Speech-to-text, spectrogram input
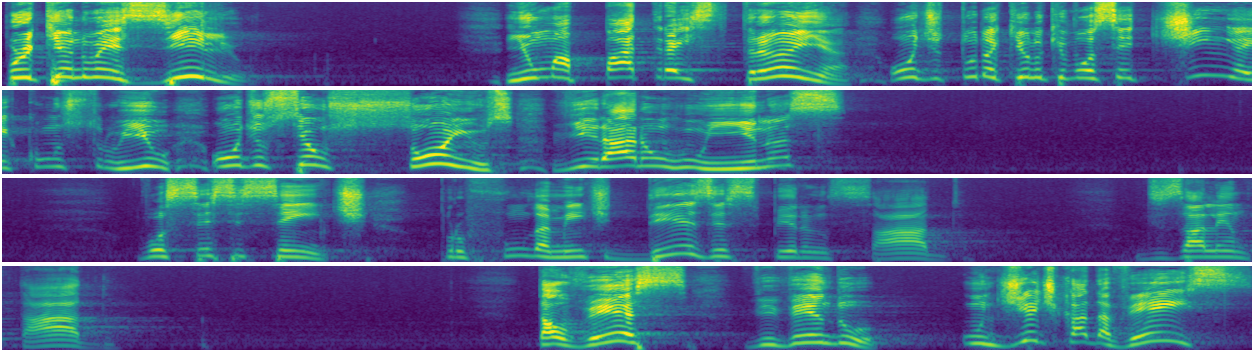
porque no exílio em uma pátria estranha, onde tudo aquilo que você tinha e construiu, onde os seus sonhos viraram ruínas, você se sente profundamente desesperançado, desalentado. Talvez vivendo um dia de cada vez,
